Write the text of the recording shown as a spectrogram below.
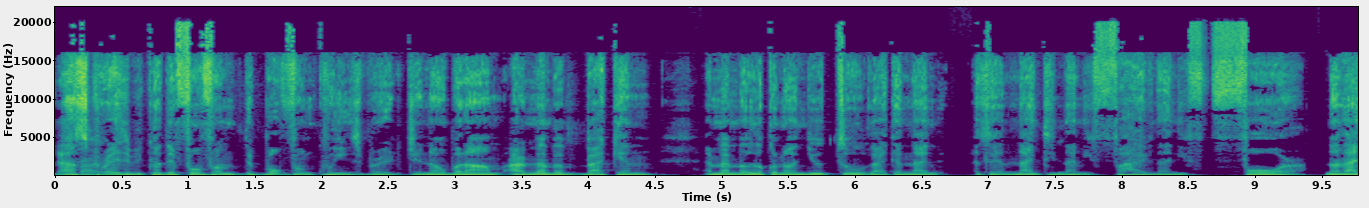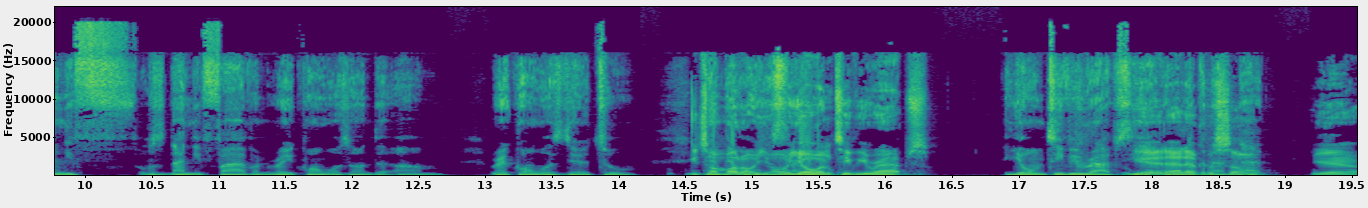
That's Right. crazy because they're both from they're both from Queensbridge, you know. But um, I remember back in I remember looking on YouTube like a nine I say 1995, 94, no 90 it was 95 when Raekwon was on the um Raekwon was there too. You talking about on, on like- Yo MTV Raps? Yo MTV Raps, Yeah, and that I'm looking at episode. that. Yeah.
